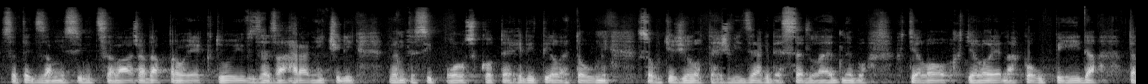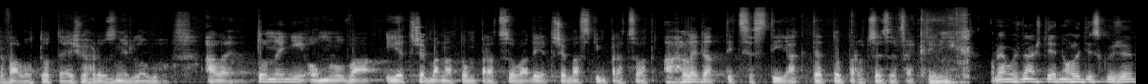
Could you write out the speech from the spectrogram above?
se teď zamyslím, celá řada projektů i ze zahraničí, vemte si Polsko, tehdy ty letouny soutěžilo tež víc jak 10 let, nebo chtělo, chtělo je nakoupit a trvalo to tež hrozně dlouho. Ale to není omluva, je třeba na tom pracovat, je třeba s tím pracovat a hledat ty cesty, jak tento proces efektivní. Ono je možná ještě jedno hledisko, že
